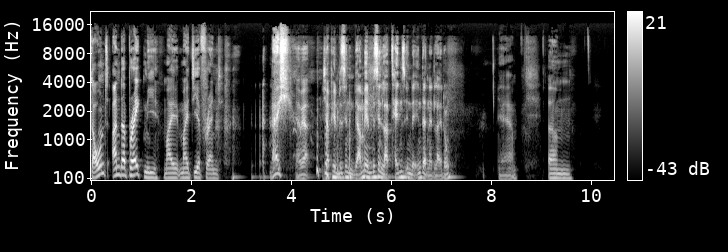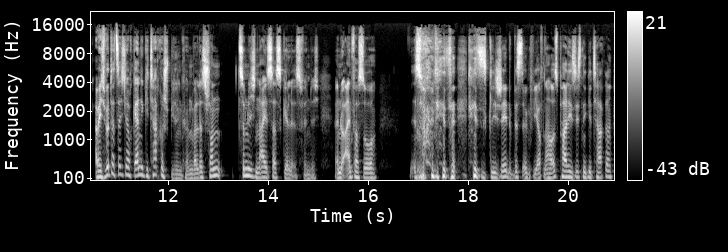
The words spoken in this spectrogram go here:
don't underbreak me, my, my dear friend. Nicht? Ja, wir, ich habe hier ein bisschen, wir haben hier ein bisschen Latenz in der Internetleitung. Ja, ja. Ähm, aber ich würde tatsächlich auch gerne Gitarre spielen können, weil das schon ziemlich nicer Skill ist, finde ich. Wenn du einfach so, so diese, dieses Klischee, du bist irgendwie auf einer Hausparty, siehst eine Gitarre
